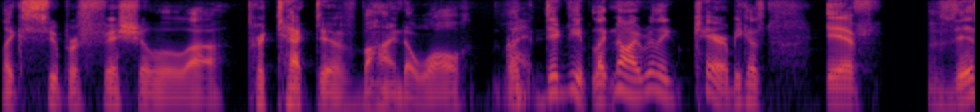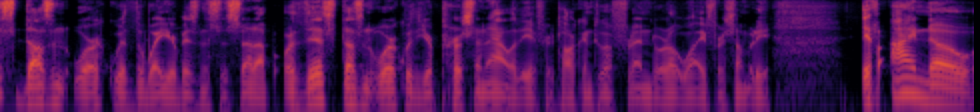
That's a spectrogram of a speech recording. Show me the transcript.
like superficial uh, protective behind a wall. Like Right. dig deep. Like no, I really care because if this doesn't work with the way your business is set up or this doesn't work with your personality if you're talking to a friend or a wife or somebody, if I know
